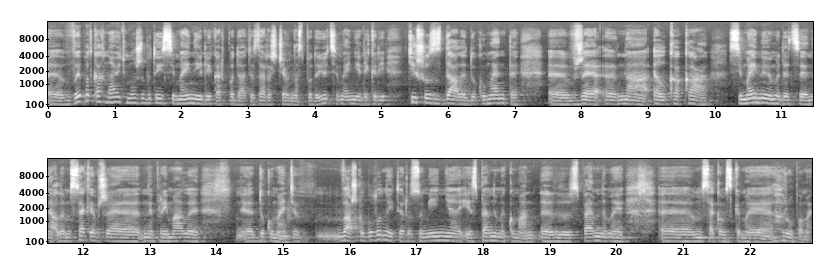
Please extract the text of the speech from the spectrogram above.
Е, В випадках навіть може бути і сімейний лікар подати. Зараз ще в нас подають сімейні лікарі. Ті, що здали документи е, вже на ЛКК сімейної медицини, але МСЕКи вже не приймали документів. Важко було знайти розуміння і з певними команд е, з певними е, МСЕКовськими групами.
